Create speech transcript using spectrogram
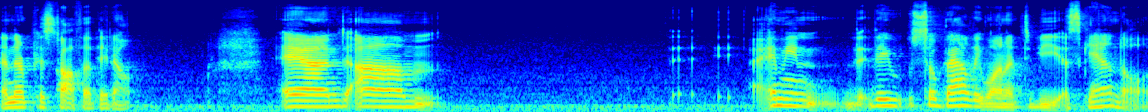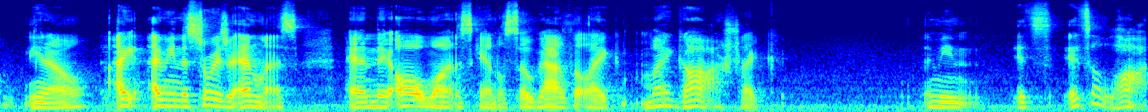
and they're pissed off that they don't. And um, I mean, they so badly want it to be a scandal, you know? I, I mean, the stories are endless, and they all want a scandal so bad that, like, my gosh, like, I mean, it's it's a lot.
